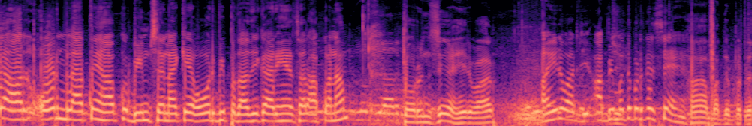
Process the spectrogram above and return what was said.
और, और मिलाते हैं आपको भीम सेना के और भी पदाधिकारी हैं सर आपका नाम? तोरण सिंह अहिरवार। अहिरवार जी आप भी मध्य प्रदेश से हैं? हाँ मध्य प्रदेश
